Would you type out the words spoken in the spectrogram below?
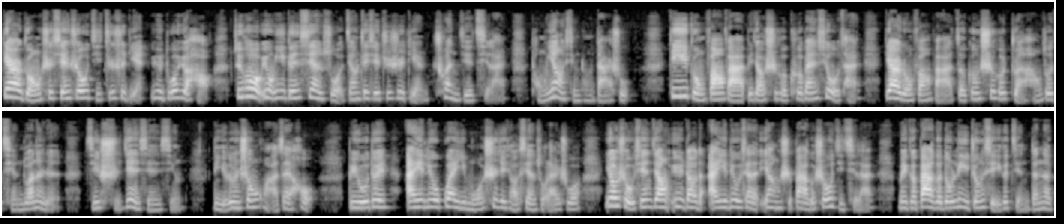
第二种是先收集知识点，越多越好，最后用一根线索将这些知识点串接起来，同样形成大树。第一种方法比较适合科班秀才，第二种方法则更适合转行做前端的人，即实践先行，理论升华在后。比如对 IE 六怪异模式这条线索来说，要首先将遇到的 IE 六下的样式 bug 收集起来，每个 bug 都力争写一个简单的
